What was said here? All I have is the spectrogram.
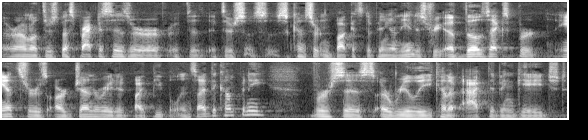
or I don't know if there's best practices or if, the, if there's kind of certain buckets depending on the industry, of those expert answers are generated by people inside the company versus a really kind of active, engaged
